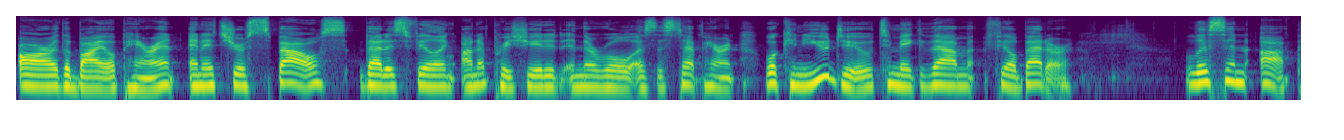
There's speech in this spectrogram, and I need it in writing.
are the bio parent and it's your spouse that is feeling unappreciated in their role as the step parent? What can you do to make them feel better? Listen up.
